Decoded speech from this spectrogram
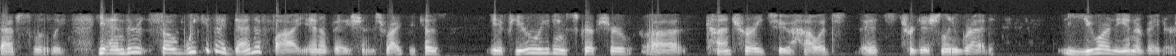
absolutely. Yeah, and there, so we can identify innovations, right? Because if you're reading scripture uh, contrary to how it's it's traditionally read, you are the innovator.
